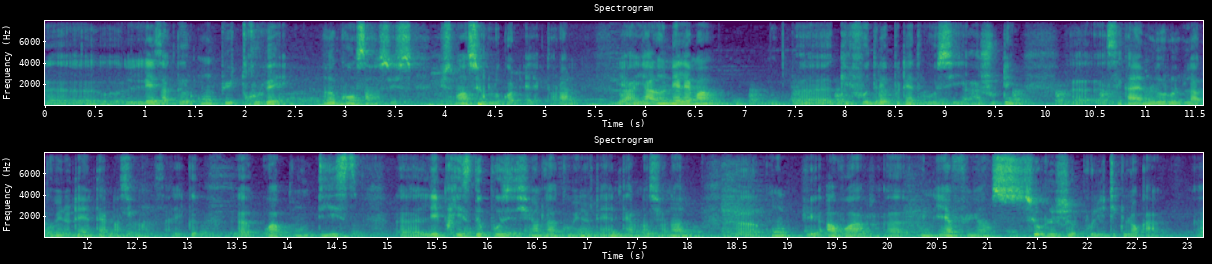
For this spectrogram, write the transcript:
euh, les acteurs ont pu trouver un consensus justement sur le code électoral. Il y a, un élément qu'il faudrait peut-être aussi ajouter, c'est quand même le rôle de la communauté internationale. C'est-à-dire que quoi qu'on dise, les prises de position de la communauté internationale ont pu avoir une influence sur le jeu politique local. Euh,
